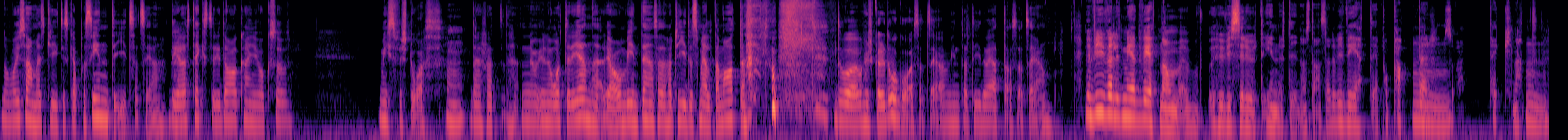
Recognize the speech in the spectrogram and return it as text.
de var ju samhällskritiska på sin tid så att säga. Deras texter idag kan ju också missförstås. Mm. Därför att nu, nu återigen här, ja, om vi inte ens har tid att smälta maten, då, hur ska det då gå så att säga? Om vi inte har tid att äta så att säga. Men vi är väldigt medvetna om hur vi ser ut inuti någonstans. Eller vi vet det på papper, mm. så, tecknat. Mm.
